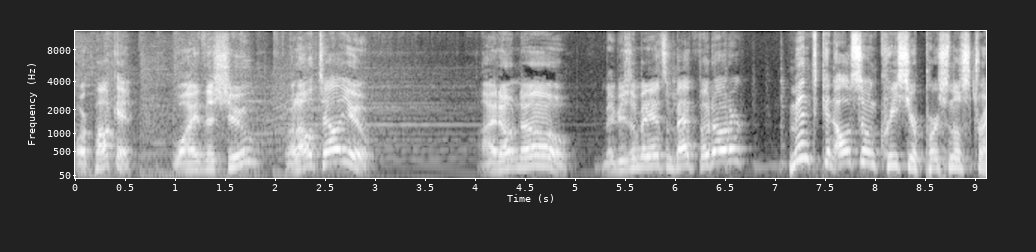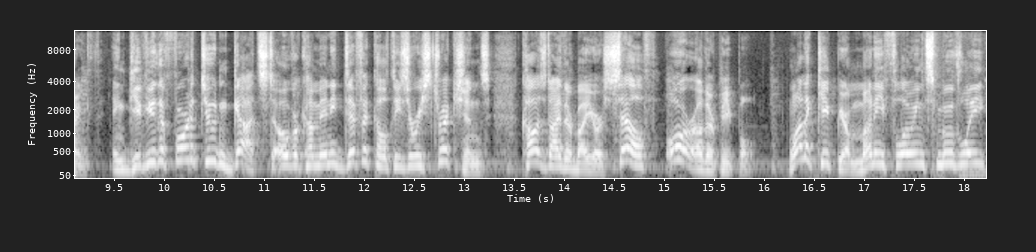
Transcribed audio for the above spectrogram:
or pocket. Why the shoe? Well, I'll tell you. I don't know. Maybe somebody had some bad foot odor? Mint can also increase your personal strength and give you the fortitude and guts to overcome any difficulties or restrictions caused either by yourself or other people. Want to keep your money flowing smoothly?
